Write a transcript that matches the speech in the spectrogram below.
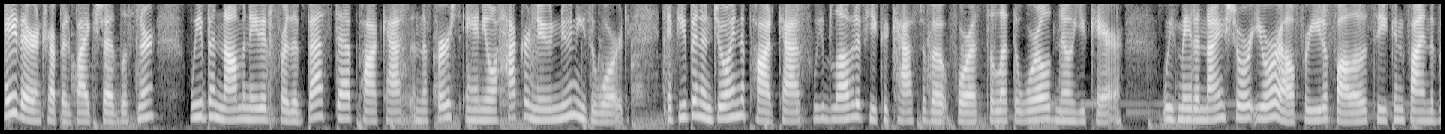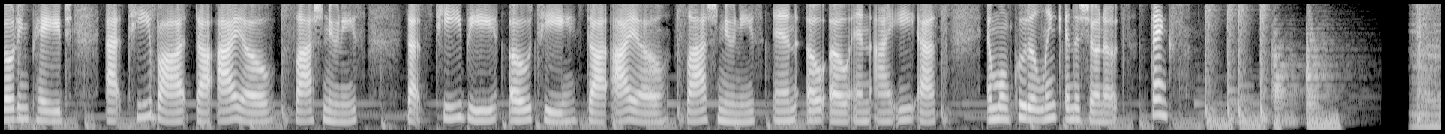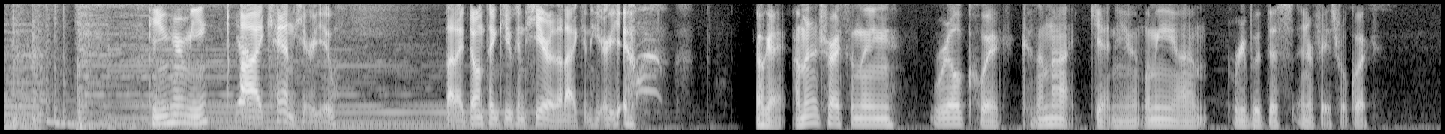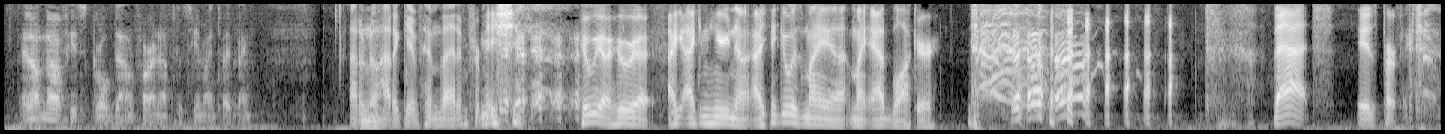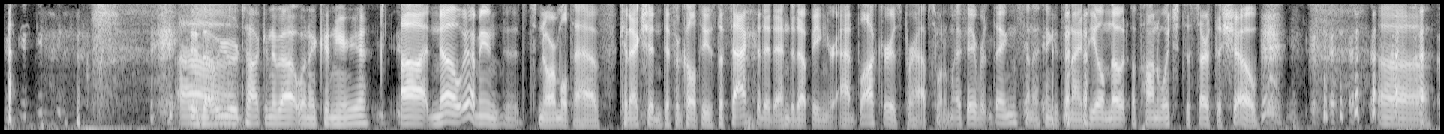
Hey there, intrepid Bike Shed listener. We've been nominated for the Best Dev Podcast in the first annual Hacker Noon Noonies Award. If you've been enjoying the podcast, we'd love it if you could cast a vote for us to let the world know you care. We've made a nice short URL for you to follow so you can find the voting page at tbot.io slash noonies. That's tbot.io slash noonies, N O O N I E S, and we'll include a link in the show notes. Thanks. Can you hear me? I can hear you, but I don't think you can hear that I can hear you. Okay, I'm gonna try something real quick because I'm not getting you. Let me um, reboot this interface real quick. I don't know if he scrolled down far enough to see my typing. I don't know how to give him that information. Here we are. Here we are. I, I can hear you now. I think it was my uh, my ad blocker. that is perfect. Is that what you were talking about when I couldn't hear you? Uh, no, I mean it's normal to have connection difficulties. The fact that it ended up being your ad blocker is perhaps one of my favorite things, and I think it's an ideal note upon which to start the show. Uh,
